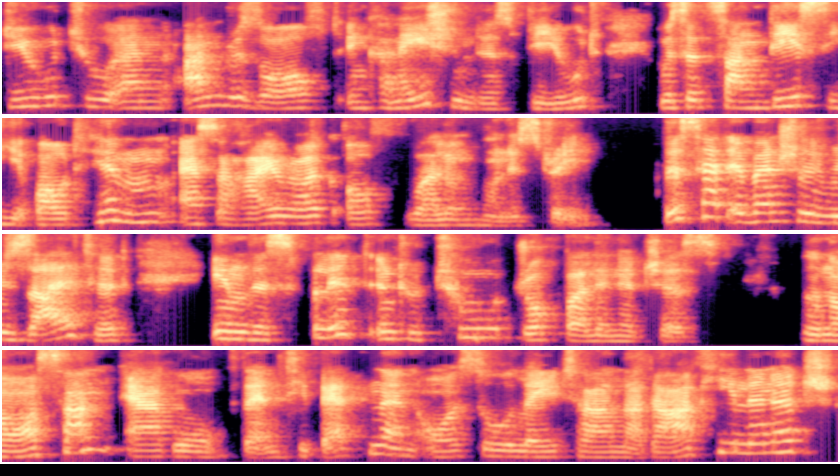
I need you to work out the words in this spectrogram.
due to an unresolved incarnation dispute with its son about him as a hierarch of Ralung Monastery. This had eventually resulted in the split into two Drukpa lineages, the Norsan, ergo then Tibetan and also later Ladakhi lineage,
